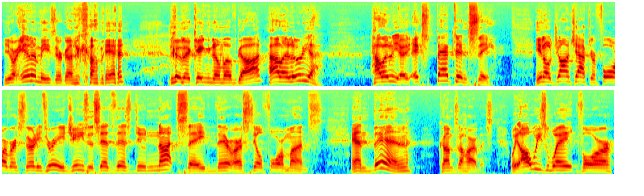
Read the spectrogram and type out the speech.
your enemies are going to come in to the kingdom of God. Hallelujah. Hallelujah. Expectancy. You know, John chapter 4, verse 33, Jesus says this Do not say there are still four months, and then comes the harvest. We always wait for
